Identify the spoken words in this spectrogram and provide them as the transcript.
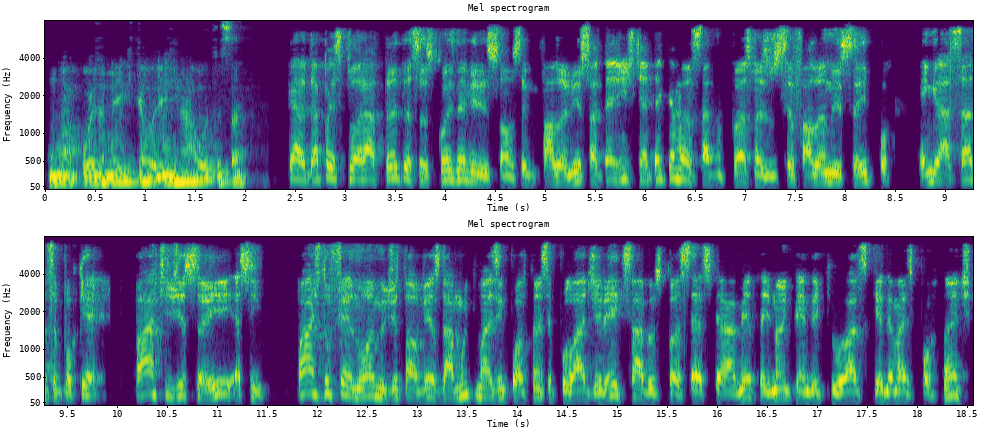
uma coisa meio que tem origem na outra, sabe? Cara, dá para explorar tanto essas coisas, né, Virição? Você falando isso, até a gente tem até que avançar para o próximo, mas você falando isso aí, pô, é engraçado, sabe por quê? Parte disso aí, assim, parte do fenômeno de talvez dar muito mais importância para o lado direito, sabe, os processos, ferramentas, e não entender que o lado esquerdo é mais importante,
